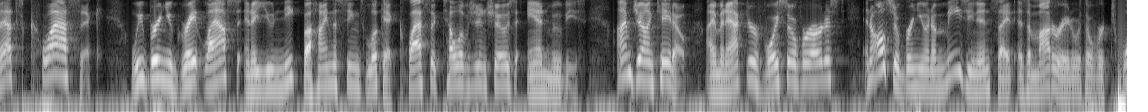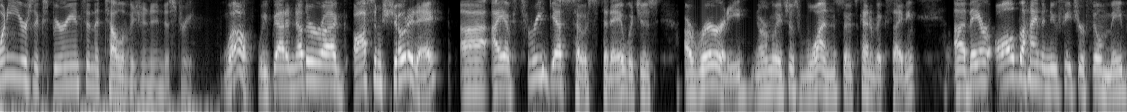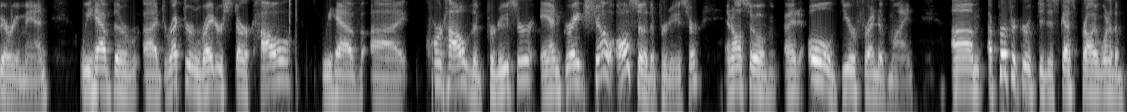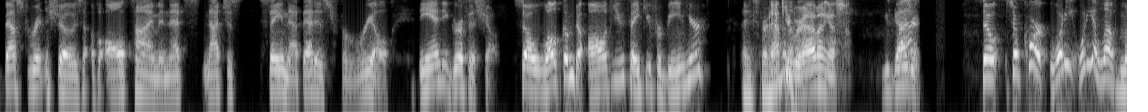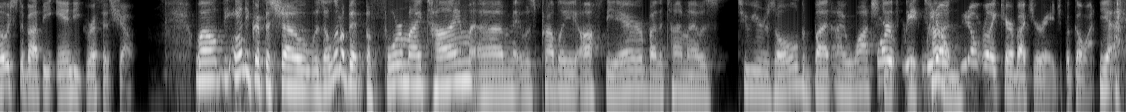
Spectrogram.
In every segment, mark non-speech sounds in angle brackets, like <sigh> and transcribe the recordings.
That's classic. We bring you great laughs and a unique behind the scenes look at classic television shows and movies. I'm John Cato. I am an actor, voiceover artist, and also bring you an amazing insight as a moderator with over 20 years' experience in the television industry. Well, we've got another uh, awesome show today. Uh, I have three guest hosts today, which is a rarity. Normally it's just one, so it's kind of exciting. Uh, they are all behind the new feature film Mayberry Man. We have the uh, director and writer Stark Howell. We have uh, Cort Howell, the producer, and Greg Schell, also the producer, and also an old dear friend of mine. Um, a perfect group to discuss probably one of the best written shows of all time, and that's not just saying that; that is for real. The Andy Griffith Show. So, welcome to all of you. Thank you for being here. Thanks for Thank having you us. for having us. You got it. So, so Cort, what do you what do you love most about the Andy Griffith Show? Well, the Andy Griffith Show was a little bit before my time. Um, it was probably off the air by the time I was two years old, but I watched Or it we, we don't we don't really care about your age, but go on. Yeah,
